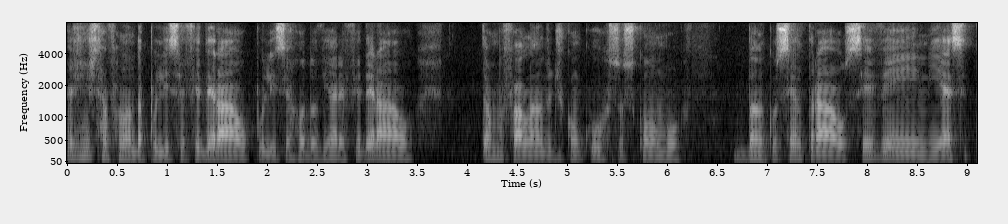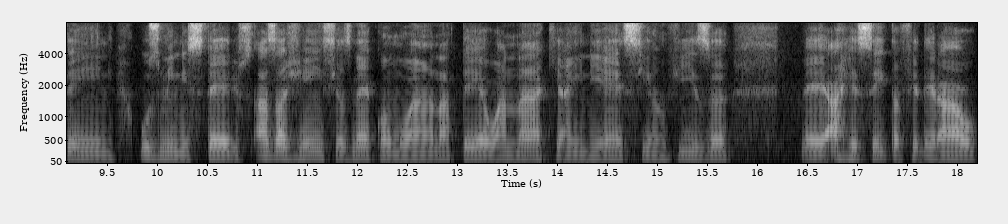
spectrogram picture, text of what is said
A gente está falando da Polícia Federal, Polícia Rodoviária Federal, Estamos falando de concursos como Banco Central, CVM, STN, os ministérios, as agências, né, como a Anatel, a ANAC, a ANS, a Anvisa, é, a Receita Federal,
